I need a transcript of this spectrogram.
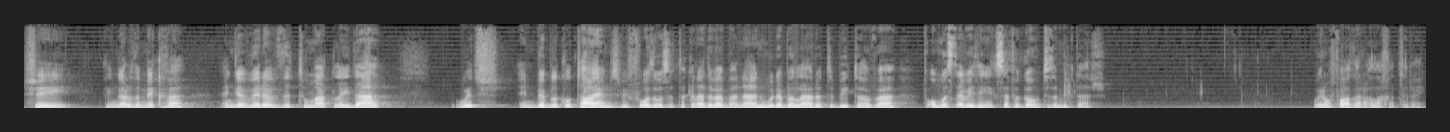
she can go to the mikveh and get rid of the tumat leida, which in biblical times, before there was a takana de rabbanan, would have allowed her to be tahora for almost everything except for going to the mikdash. We don't follow that halacha today,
